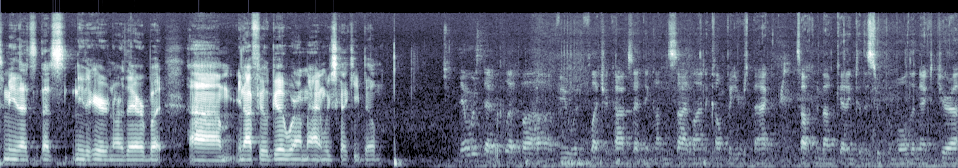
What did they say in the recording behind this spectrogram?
to me that's that's neither here nor there. But um, you know I feel good where I'm at, and we just got to keep building. There was that clip uh, of you with Fletcher Cox, I think, on the sideline a couple years back, talking about getting to the Super Bowl the next year.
